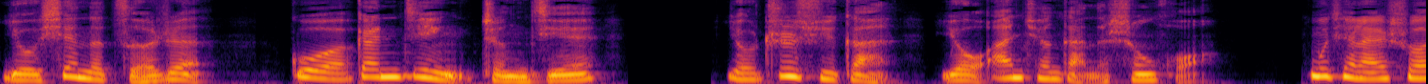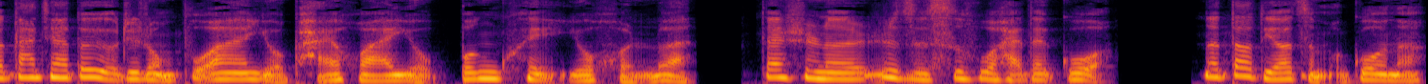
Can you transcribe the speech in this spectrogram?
有限的责任，过干净整洁、有秩序感、有安全感的生活。目前来说，大家都有这种不安，有徘徊，有崩溃，有混乱。但是呢，日子似乎还在过。那到底要怎么过呢？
